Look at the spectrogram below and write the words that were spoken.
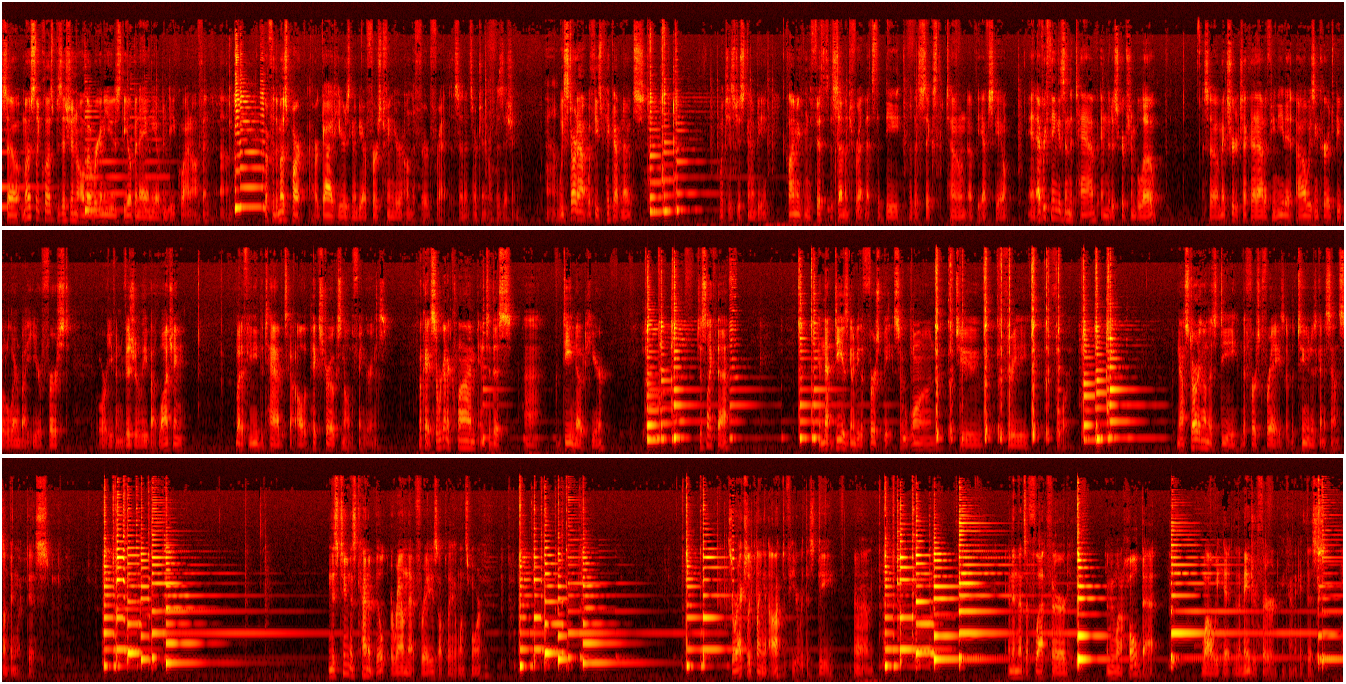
So mostly closed position, although we're going to use the open A and the open D quite often. Um, but for the most part, our guide here is going to be our first finger on the third fret, so that's our general position. Uh, we start out with these pickup notes, which is just going to be climbing from the 5th to the 7th fret, that's the D, or the 6th tone of the F scale. And everything is in the tab in the description below, so make sure to check that out if you need it. I always encourage people to learn by ear first, or even visually by watching. But if you need the tab, it's got all the pick strokes and all the fingerings. Okay, so we're going to climb into this uh, D note here just like that. And that D is going to be the first beat. So one, two, three, four. Now starting on this D, the first phrase of the tune is going to sound something like this. And this tune is kind of built around that phrase. I'll play it once more. So we're actually playing an octave here with this D. Um, and then that's a flat third, and we want to hold that while we hit the major third and kind of get this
